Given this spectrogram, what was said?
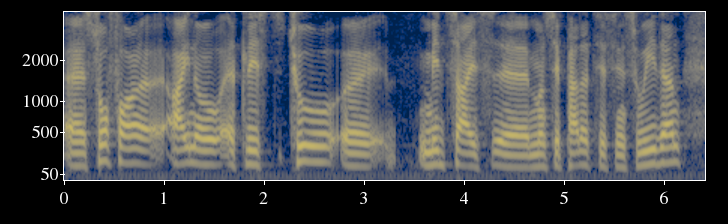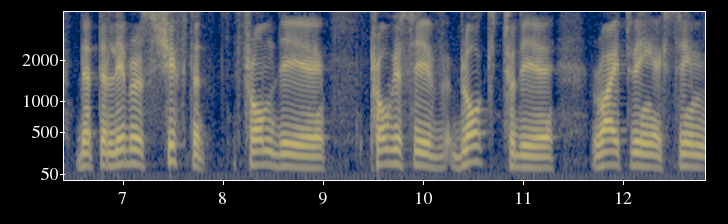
Uh, so far, I know at least two uh, mid-sized uh, municipalities in Sweden that the Liberals shifted from the progressive bloc to the right-wing extreme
